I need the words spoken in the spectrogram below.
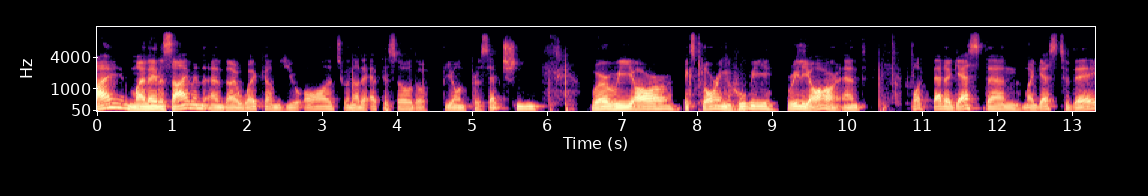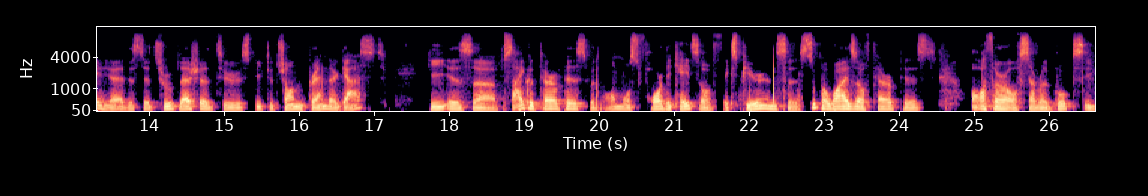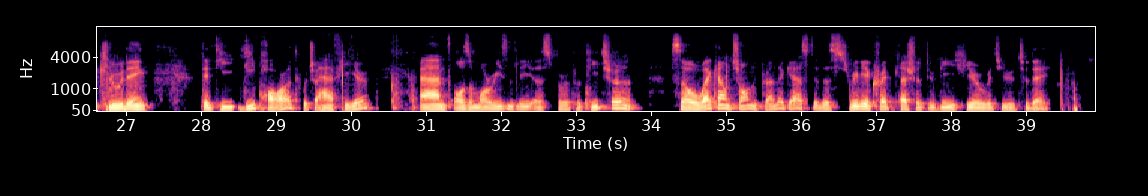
Hi, my name is Simon, and I welcome you all to another episode of Beyond Perception, where we are exploring who we really are. And what better guest than my guest today? Yeah, it is a true pleasure to speak to John Prendergast. He is a psychotherapist with almost four decades of experience, a supervisor of therapists, author of several books, including The Deep Heart, which I have here, and also more recently a spiritual teacher. So, welcome, John Prendergast. It is really a great pleasure to be here with you today.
